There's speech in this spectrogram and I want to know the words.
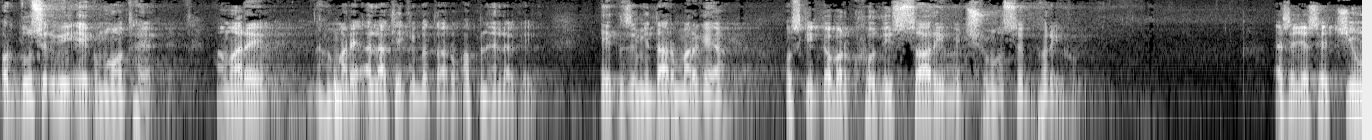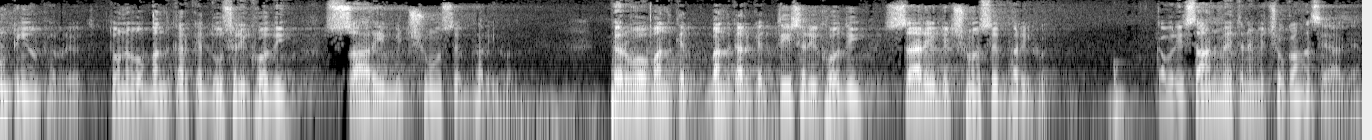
और दूसरी भी एक मौत है। हमारे हमारे इलाके की बता रहा हूँ, अपने इलाके की। एक जिम्मेदार मर गया, उसकी कब्र खोदी सारी बिच्छुओं से भरी हुई। ऐसे जैसे चिंटियाँ फिर रही होती। तो उन्हें वो बंद करके दूसरी खोदी, सारी बिच्छुओं से भरी हुई। फिर वो बंद के, बंद करके तीसरी खोदी, सारी बिच्छुओं से भरी हुई। कब्रिस्तान में इतने बिच्छू कहाँ से आ गए?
